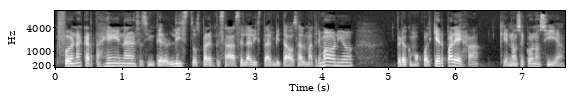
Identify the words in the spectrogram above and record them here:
Fueron a Cartagena, se sintieron listos para empezar a hacer la lista de invitados al matrimonio. Pero como cualquier pareja que no se conocía,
